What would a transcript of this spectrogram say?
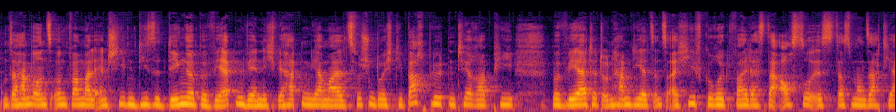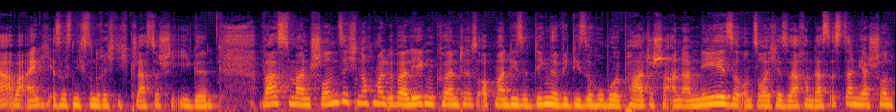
Und da haben wir uns irgendwann mal entschieden, diese Dinge bewerten wir nicht. Wir hatten ja mal zwischendurch die Bachblütentherapie bewertet und haben die jetzt ins Archiv gerückt, weil das da auch so ist, dass man sagt, ja, aber eigentlich ist es nicht so eine richtig klassische Igel. Was man schon sich nochmal überlegen könnte, ist, ob man diese Dinge wie diese homöopathische Anamnese und solche Sachen, das ist dann ja schon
